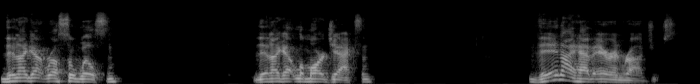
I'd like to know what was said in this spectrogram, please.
then I got Russell Wilson, then I got Lamar Jackson, then I have Aaron Rodgers,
